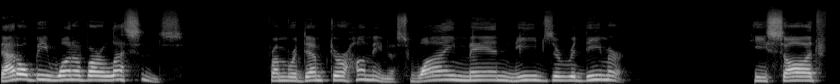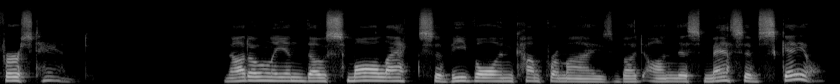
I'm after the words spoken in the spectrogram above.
That'll be one of our lessons from Redemptor Hominis why man needs a Redeemer. He saw it firsthand not only in those small acts of evil and compromise, but on this massive scale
